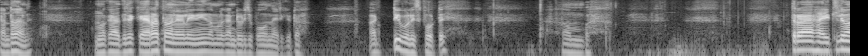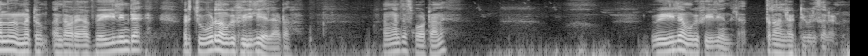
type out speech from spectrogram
കണ്ടതാണ്. നമുക്ക് അതിൽ കയറാത്ത മലകൾ ഇനി നമ്മൾ കണ്ടുപിടിച്ച് പോകുന്നതായിരിക്കും കേട്ടോ അടിപൊളി സ്പോട്ട്. അമ്പ. ഇത്ര ഹൈറ്റിൽ വന്ന് നിന്നിട്ടും എന്താ പറയുക വെയിലിന്റെ ഒരു ചൂട് നമുക്ക് ഫീൽ ചെയ്യില്ല കേട്ടോ അങ്ങനത്തെ സ്പോട്ടാണ്. വെയിൽ നമുക്ക് ഫീൽ ചെയ്യുന്നില്ല. അത്ര നല്ല അടിപൊളി സ്ഥലമാണ്.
